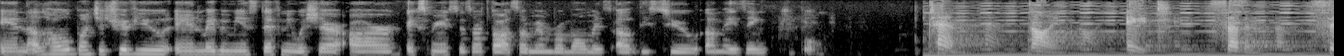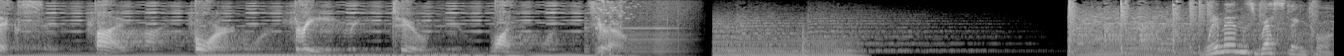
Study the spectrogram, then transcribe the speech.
and a whole bunch of tribute. And maybe me and Stephanie will share our experiences or thoughts or memorable moments of these two amazing people. 10, 9, 8, 7, 6, 5, four, three, two, one, zero. Women's Wrestling Talk,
